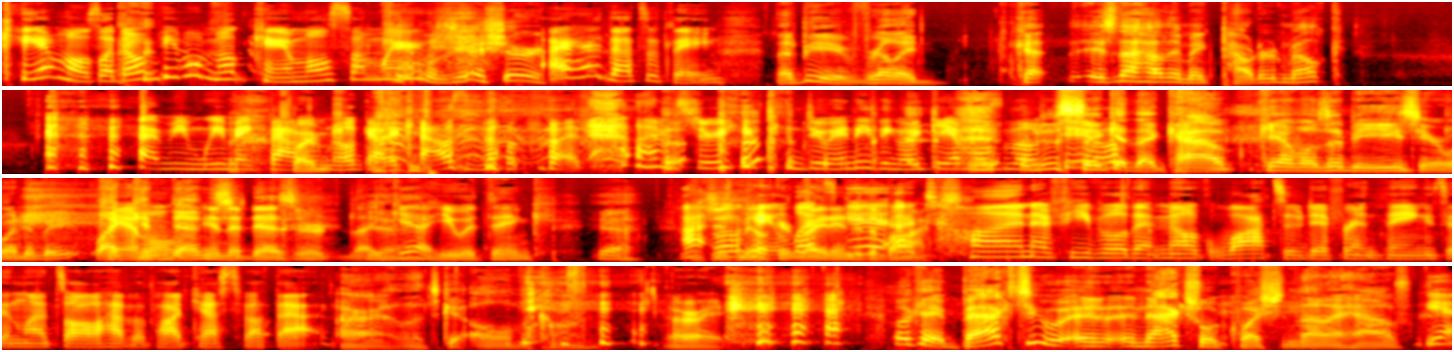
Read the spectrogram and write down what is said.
Camels. Don't people milk camels somewhere? Camels, yeah, sure. I heard that's a thing. That'd be a really. Isn't that how they make powdered milk? I mean, we make powdered I'm- milk out of cow's milk, but I'm sure you can do anything with camel's milk I'm just too. thinking that cow camels would be easier, wouldn't it be? Like Camel condensed. in the desert. Like, Yeah. yeah. you would think. yeah. I- just milk okay, it let's right into the get a ton of people that milk lots of different things, and let's all have a podcast about that. All right, let's get all of them. on. All right. okay, back to an, an actual question that I have. Yeah.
